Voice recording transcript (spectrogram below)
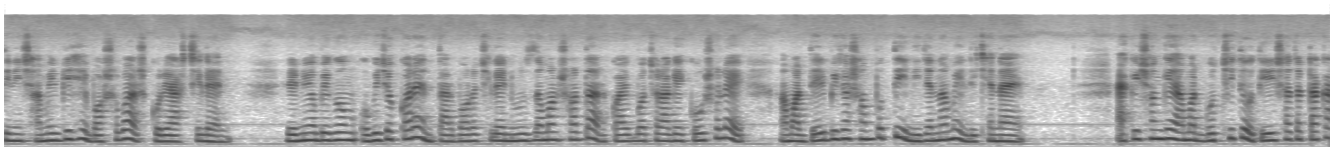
তিনি স্বামীর গৃহে বসবাস করে আসছিলেন। রেনুয়া বেগম অভিযোগ করেন, তার বড় ছেলে নুরুজ্জামান সর্দার কয়েক বছর আগে কৌশলে আমার দেড় বিঘা সম্পত্তি নিজের নামে লিখে নেয়। একই সঙ্গে আমার গচ্ছিত তিরিশ হাজার টাকা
